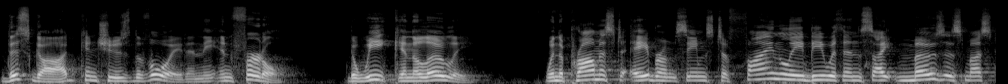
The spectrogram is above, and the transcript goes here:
This God can choose the void and the infertile, the weak and the lowly. When the promise to Abram seems to finally be within sight, Moses must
